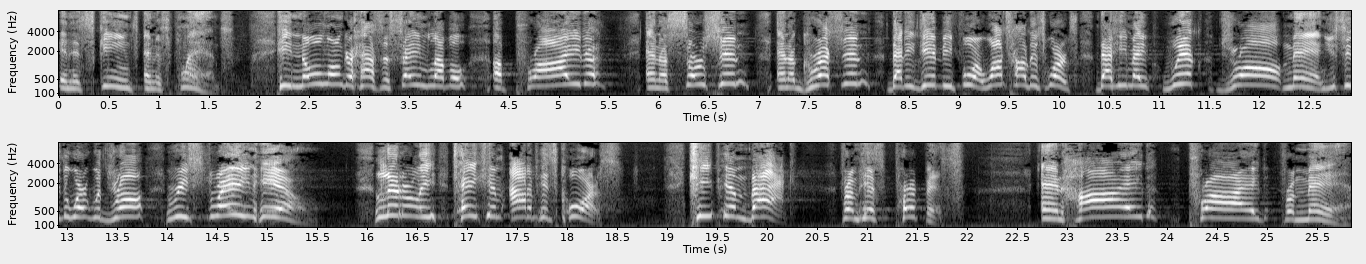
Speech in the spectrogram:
in his schemes and his plans. He no longer has the same level of pride and assertion and aggression that he did before. Watch how this works. That he may withdraw man. You see the word withdraw? Restrain him. Literally take him out of his course. Keep him back from his purpose and hide pride from man.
